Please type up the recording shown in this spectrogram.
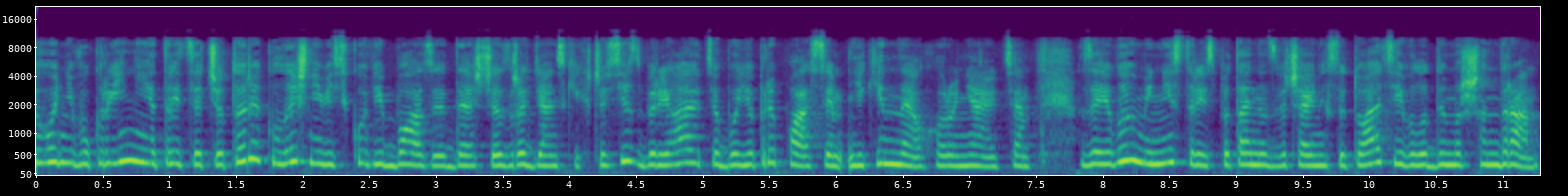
Сьогодні в Україні є 34 колишні військові бази, де ще з радянських часів зберігаються боєприпаси, які не охороняються, заявив міністр із питань надзвичайних ситуацій Володимир Шандра.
